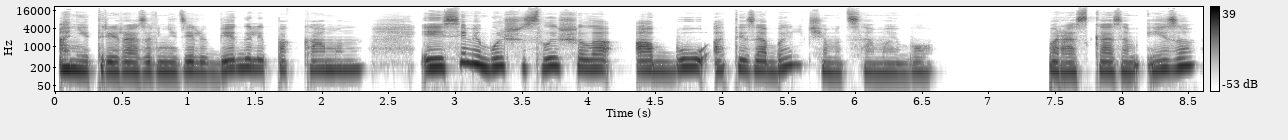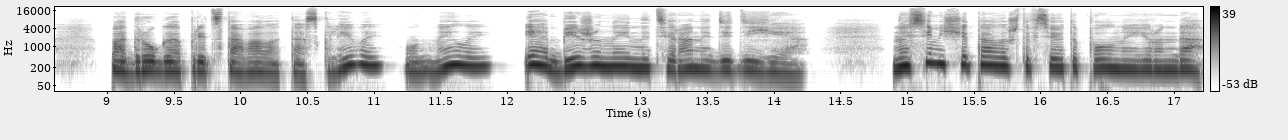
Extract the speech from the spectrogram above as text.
Они три раза в неделю бегали по Коммон, и Сими больше слышала о Бу от Изабель, чем от самой Бу. По рассказам Изо, подруга представала тоскливой, унылой и обиженной на тирана Дидье. Но Сими считала, что все это полная ерунда.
